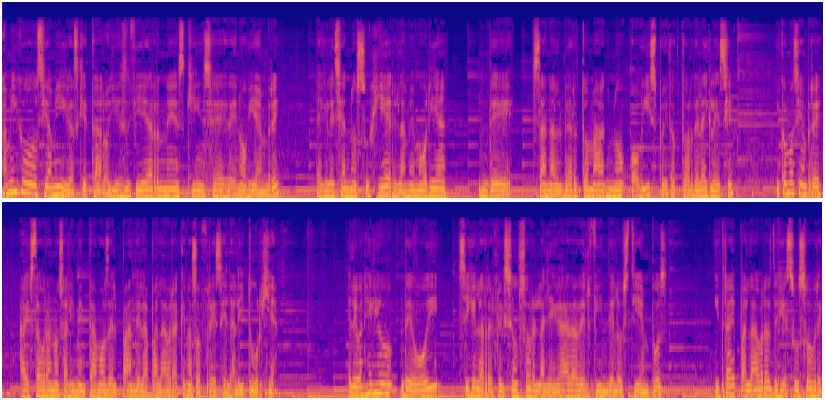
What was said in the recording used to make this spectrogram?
Amigos y amigas, ¿qué tal? Hoy es viernes 15 de noviembre. La iglesia nos sugiere la memoria de San Alberto Magno, obispo y doctor de la iglesia. Y como siempre, a esta hora nos alimentamos del pan de la palabra que nos ofrece la liturgia. El Evangelio de hoy sigue la reflexión sobre la llegada del fin de los tiempos y trae palabras de Jesús sobre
